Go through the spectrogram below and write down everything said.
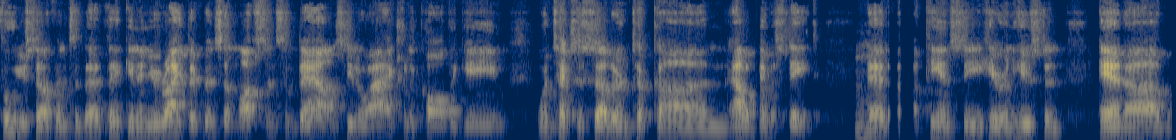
fool yourself into that thinking. And you're right. There've been some ups and some downs. You know, I actually called the game when Texas Southern took on Alabama State mm-hmm. at uh, PNC here in Houston. And uh,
